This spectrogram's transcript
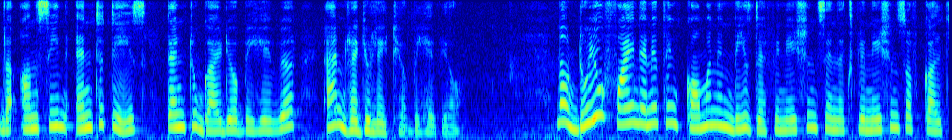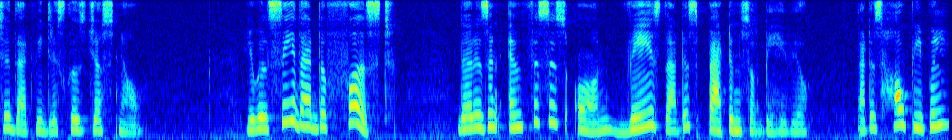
The unseen entities tend to guide your behavior and regulate your behavior. Now, do you find anything common in these definitions and explanations of culture that we discussed just now? You will see that the first there is an emphasis on ways that is patterns of behavior. That is how people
